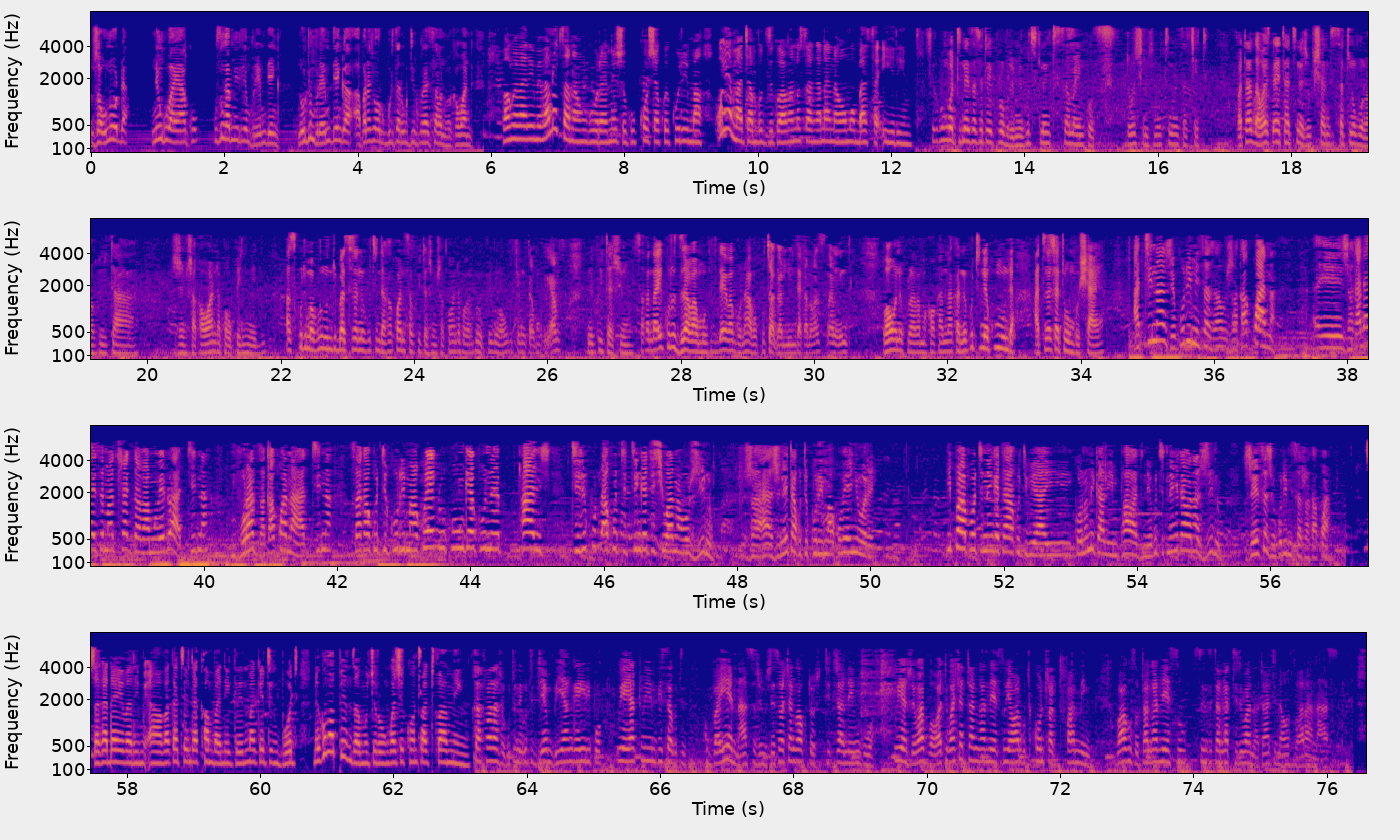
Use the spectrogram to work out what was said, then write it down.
zvaunoda nenguva yako usingamirire mvura yemudenga nokuti mvura yemudenga hapana chauri kuburitsa nekuti iri kurasisa vanhu vakawanda. Vamwe varimi vanotsanangura nezvekukosha kwekurima uye matambudziko avanosangana nawo mubasa iri. Chiri kungotinetsa chete iproblem yekuti tinenge tisina maimpots ndo chinhu chinotinetsa chete. But otherwise dai tatine zvekushandisa tinogona kuita zvinhu zvakawanda paupenyu hwedu asi kurima kuri kundibatsira nekuti ndakakwanisa kuita zvinhu zvakawanda pakati peupenyu hwangu kuchengeta mhuri yangu nekuita zvimwe saka ndaikurudzira vamwe kuti dai vagona havo kutsvaga minda kana vasina minda vaone kurarama kwakanaka. Nekuti nekumunda hatina chatomboshaya. Hatina zvekurimisa zvavo zvakakwana. E, zvakadai sematractor vamwe vedu hatina. Mvura dzakakwana hatina. Saka kuti kurima kwedu kunge kune panji tiri kuda kuti tinge tichiwanawo zvinhu zvinoita kuti kurima kuve nyore ipapo tinenge taakuti economically empowered nekuti tinenge tawana zvinhu zvese zvekurimisa zvakakwana. Zvakadai varimi ava vakatenda kambani yegrain marketing board nekuvapinza muchirongwa checontract farming. Tafara zvekuti nekuti gmb yanga iripo uye yatiimbisa kuti kubva iye nhasi zvinhu zvese vachanga vakutozvititira nenguva. Uyezve vabva vati vachatanga nesu yavari kuti contract farming vakuzotanga nesu sinzi tanga tiri vanhu vatanga tinawo zuva ranhasi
